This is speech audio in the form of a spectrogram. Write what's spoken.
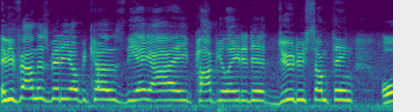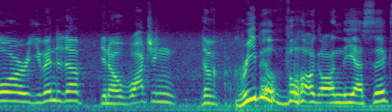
if you found this video because the AI populated it due to something or you ended up, you know, watching the rebuild vlog on the S6,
